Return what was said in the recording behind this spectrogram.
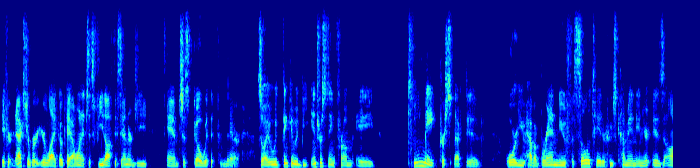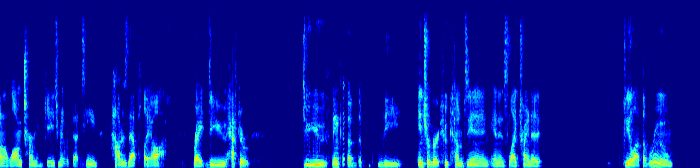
If you're an extrovert, you're like, okay, I want to just feed off this energy and just go with it from there. So I would think it would be interesting from a teammate perspective, or you have a brand new facilitator who's come in and is on a long term engagement with that team. How does that play off? Right? Do you have to? Do you think of the the introvert who comes in and is like trying to feel out the room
